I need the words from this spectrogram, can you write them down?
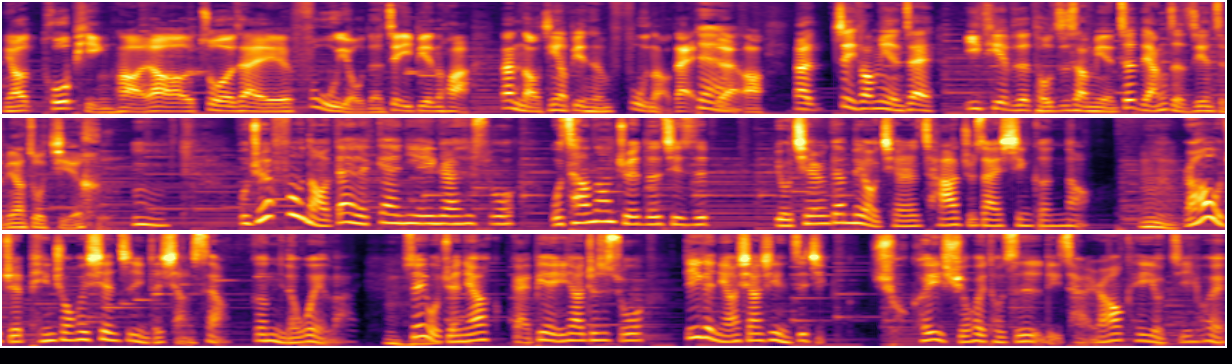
你要脱贫哈，要坐在富有的这一边的话，那脑筋要变成富脑袋，对啊。那这方面在 ETF 的投资上面，这两者之间怎么样做结合？嗯，我觉得富脑袋的概念应该是说，我常常觉得其实有钱人跟没有钱人差就在心跟脑。嗯，然后我觉得贫穷会限制你的想象跟你的未来，嗯所以我觉得你要改变一下，就是说，第一个你要相信你自己可以学会投资理财，然后可以有机会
